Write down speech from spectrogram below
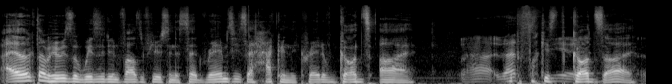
I looked up who is the wizard in Fast and Furious, and it said Ramsey's a hacker in the creator of God's Eye. That's what the fuck is yeah. God's Eye? Uh,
